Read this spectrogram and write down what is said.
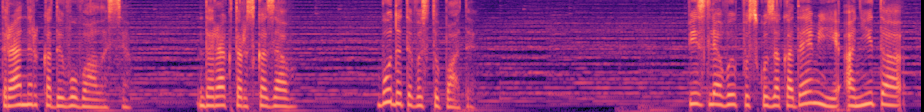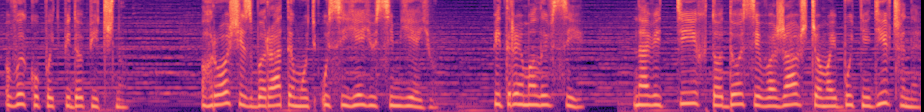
Тренерка дивувалася. Директор сказав: Будете виступати. Після випуску з академії Аніта викупить підопічну. Гроші збиратимуть усією сім'єю. Підтримали всі, навіть ті, хто досі вважав, що майбутні дівчини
